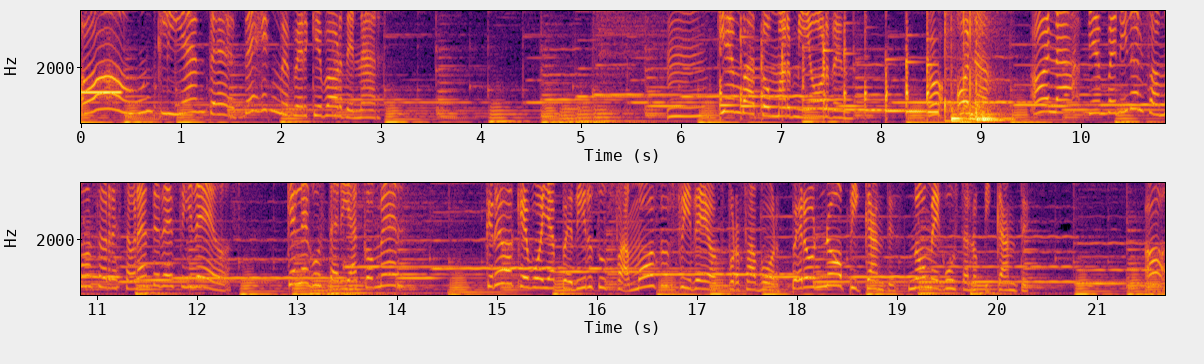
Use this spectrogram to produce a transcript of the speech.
¡Oh! ¡Un cliente! Déjenme ver qué va a ordenar. Tomar mi orden? Oh, hola. Hola, bienvenido al famoso restaurante de fideos. ¿Qué le gustaría comer? Creo que voy a pedir sus famosos fideos, por favor, pero no picantes. No me gusta lo picante. Oh,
